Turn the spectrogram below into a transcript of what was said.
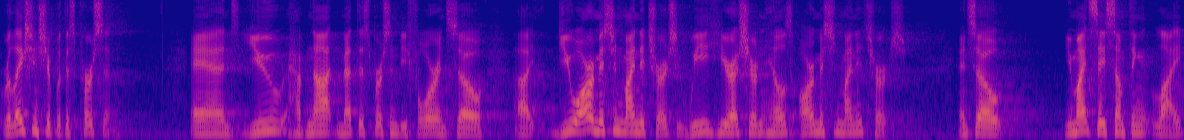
relationship with this person, and you have not met this person before, and so uh, you are a mission minded church. We here at Sheridan Hills are a mission minded church. And so you might say something like,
